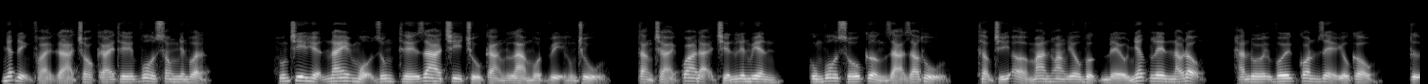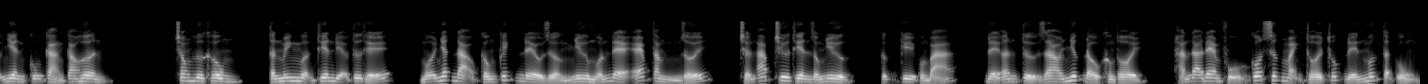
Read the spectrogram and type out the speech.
nhất định phải gả cho cái thế vô song nhân vật. Húng chi hiện nay mộ dung thế gia chi chủ càng là một vị hùng chủ, tăng trải qua đại chiến liên miên, cùng vô số cường giả giao thủ, thậm chí ở man hoang yêu vực đều nhấc lên náo động, hắn đối với con rể yêu cầu, tự nhiên cũng càng cao hơn. Trong hư không, tần minh mượn thiên địa tư thế, mỗi nhất đạo công kích đều dường như muốn đè ép tâm giới, chấn áp chư thiên giống như, cực kỳ cuồng bá, để ân tử giao nhức đầu không thôi, hắn đã đem phủ cốt sức mạnh thôi thúc đến mức tận cùng,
